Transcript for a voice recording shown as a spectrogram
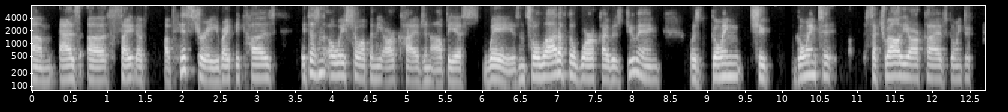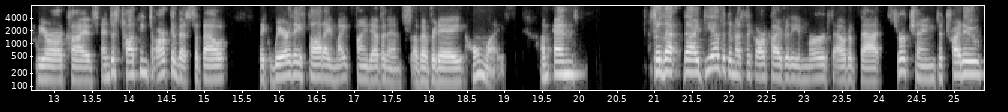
um, as a site of, of history right because it doesn't always show up in the archives in obvious ways and so a lot of the work i was doing was going to going to sexuality archives going to queer archives and just talking to archivists about like where they thought I might find evidence of everyday home life. Um, and so that the idea of a domestic archive really emerged out of that searching to try to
